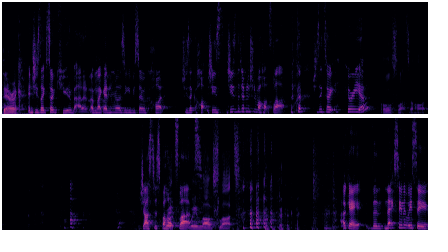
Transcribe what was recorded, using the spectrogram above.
Derek. and she's like so cute about it. I'm like, I didn't realize you could be so hot. She's like hot. She's she's the definition of a hot slut. she's like, sorry, who are you? All sluts are hot. Justice for We- hot sluts. We love sluts. okay, the next scene that we see,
